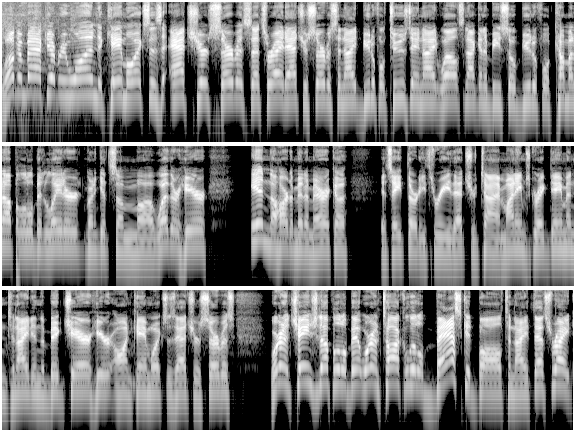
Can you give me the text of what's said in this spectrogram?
Welcome back, everyone, to KMOX's At Your Service. That's right, At Your Service tonight. Beautiful Tuesday night. Well, it's not going to be so beautiful coming up a little bit later. Going to get some uh, weather here in the heart of Mid-America. It's 8:33. That's your time. My name's Greg Damon. Tonight in the big chair here on KMOX's At Your Service. We're going to change it up a little bit. We're going to talk a little basketball tonight. That's right.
